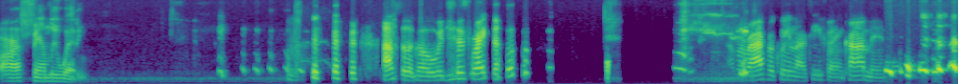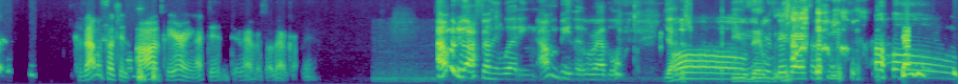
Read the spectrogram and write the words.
our family wedding. I'm still going with just right though. I'm gonna ride for Queen Latifah and Common. Cause that was such an odd pairing. I didn't did ever saw that coming. I'm gonna do our family wedding. I'm gonna be the rebel. Y'all Oh, use you that just did that so she. Oh,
